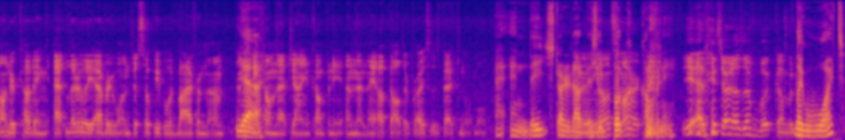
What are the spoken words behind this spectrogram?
undercutting at literally everyone just so people would buy from them. Yeah. Become that giant company, and then they upped all their prices back to normal. And they started out And, as you a know, book smart. company. Yeah, they started as a book company. Like what?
